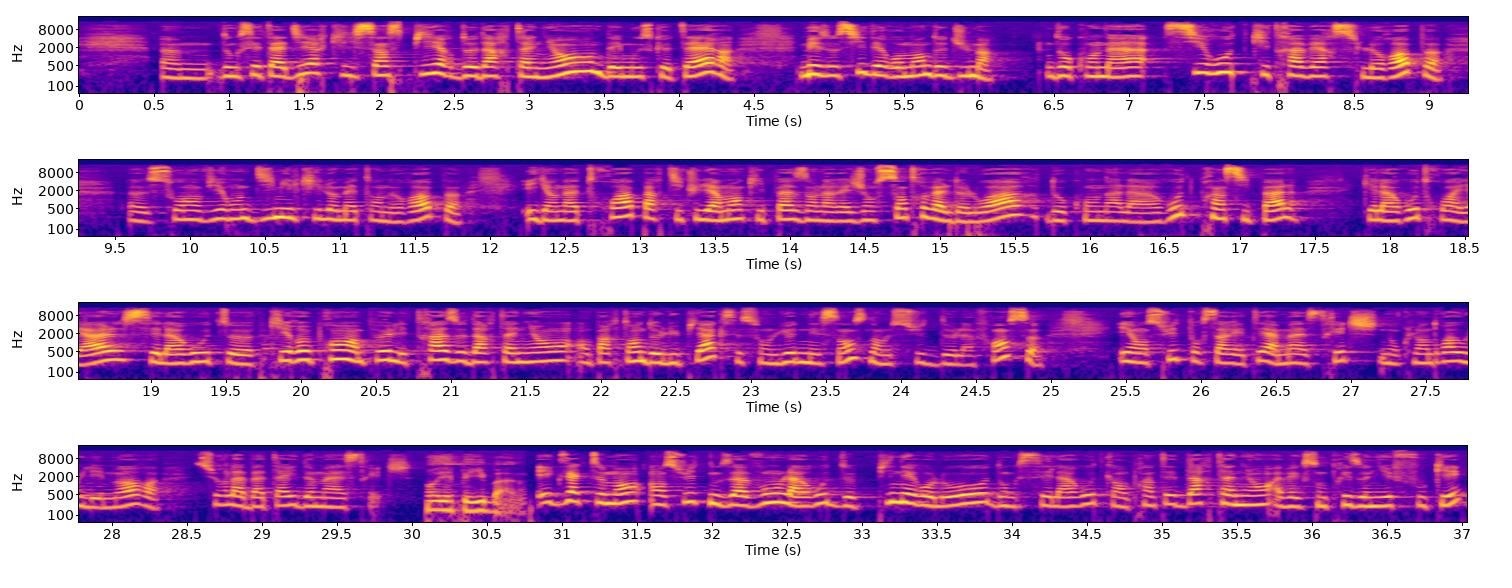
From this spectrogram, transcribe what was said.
Euh, donc c'est-à-dire qu'il s'inspire de D'Artagnan, des Mousquetaires, mais aussi des romans de Dumas. Donc on a six routes qui traversent l'Europe. Euh, soit environ 10 000 km en Europe. Et il y en a trois particulièrement qui passent dans la région Centre-Val de Loire. Donc on a la route principale qui est la route royale. C'est la route euh, qui reprend un peu les traces de D'Artagnan en partant de Lupiac, c'est son lieu de naissance dans le sud de la France, et ensuite pour s'arrêter à Maastricht, donc l'endroit où il est mort sur la bataille de Maastricht. Dans les Pays-Bas. Exactement. Ensuite, nous avons la route de Pinerolo, donc c'est la route qu'a emprunté D'Artagnan avec son prisonnier Fouquet.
